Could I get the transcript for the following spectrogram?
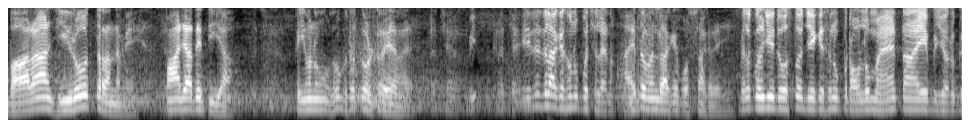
12093 ਪੰਜ ਆ ਤੇ ਤੀਆ। ਅੱਛਾ ਕਈ ਮੈਨੂੰ ਉਹ ਉਲਟ ਹੋ ਜਾਂਦਾ ਹੈ। ਅੱਛਾ ਵੀ ਅੱਛਾ ਇਹਦੇ ਤੇ ਲਾ ਕੇ ਤੁਹਾਨੂੰ ਪੁੱਛ ਲੈਣਾ। ਹਾਂ ਇਹ ਤਾਂ ਮੈਨੂੰ ਲਾ ਕੇ ਪੁੱਛ ਸਕਦੇ ਜੀ। ਬਿਲਕੁਲ ਜੀ ਦੋਸਤੋ ਜੇ ਕਿਸੇ ਨੂੰ ਪ੍ਰੋਬਲਮ ਹੈ ਤਾਂ ਇਹ ਬਜ਼ੁਰਗ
